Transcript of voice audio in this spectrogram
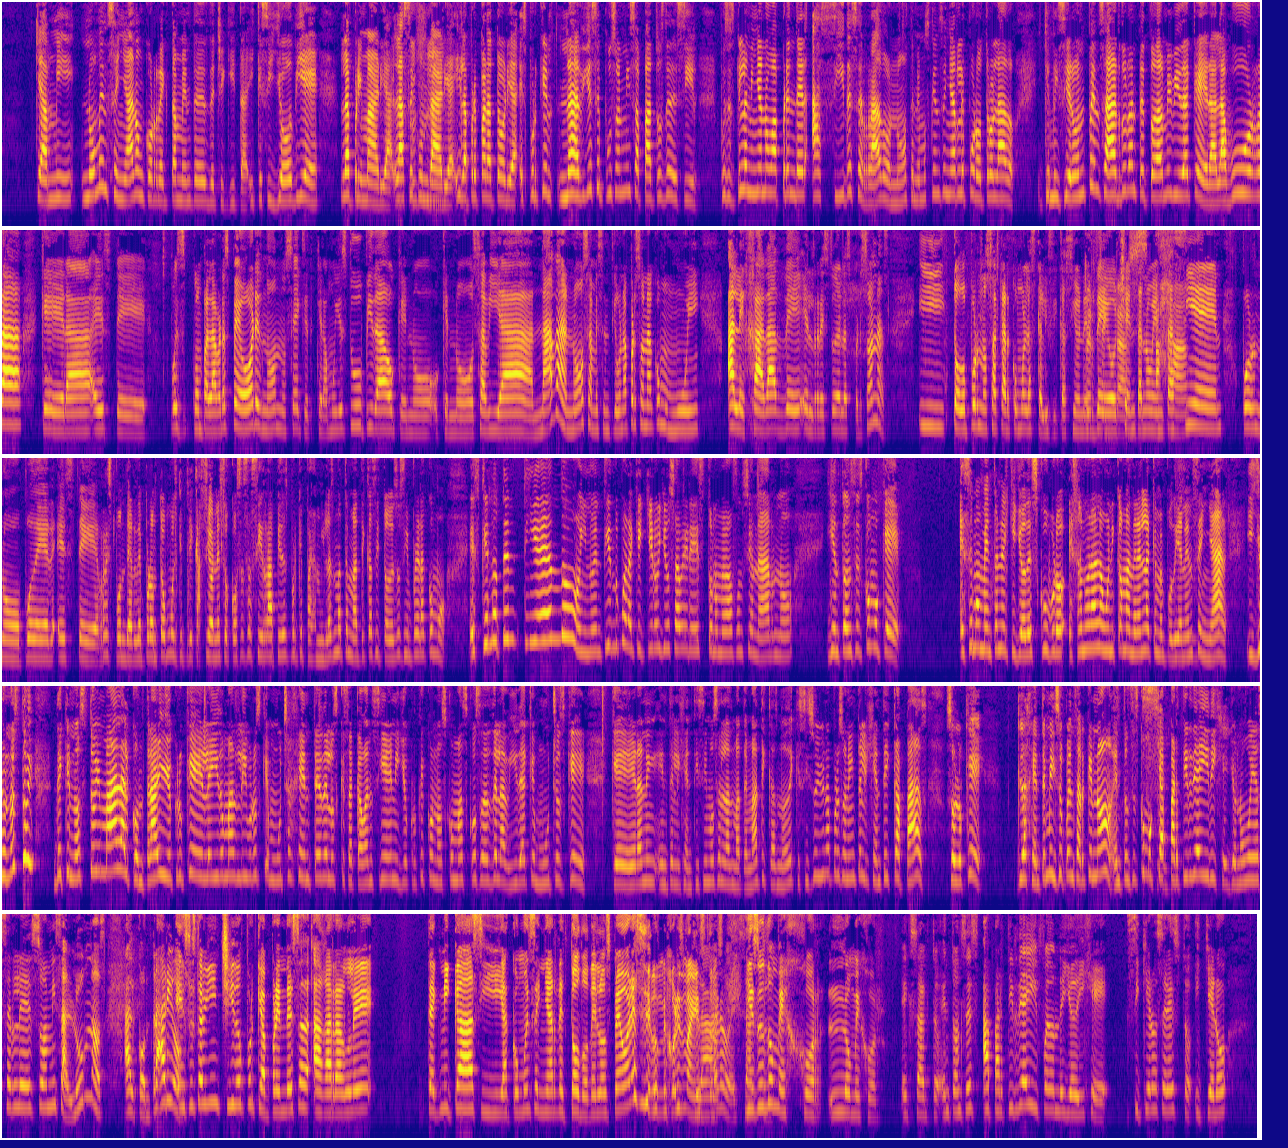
que a mí no me enseñaron correctamente desde chiquita y que si yo odié la primaria, la secundaria y la preparatoria es porque nadie se puso en mis zapatos de decir, pues es que la niña no va a aprender así de cerrado, ¿no? Tenemos que enseñarle por otro lado. Y que me hicieron pensar durante toda mi vida que era la burra, que era este pues con palabras peores, ¿no? No sé, que, que era muy estúpida o que no, o que no sabía nada, ¿no? O sea, me sentía una persona como muy alejada del resto de las personas. Y todo por no sacar como las calificaciones de Perfectas. 80, 90, Ajá. 100, por no poder este, responder de pronto multiplicaciones o cosas así rápidas, porque para mí las matemáticas y todo eso siempre era como, es que no te entiendo y no entiendo para qué quiero yo saber esto, no me va a funcionar, ¿no? Y entonces como que ese momento en el que yo descubro, esa no era la única manera en la que me podían enseñar. Y yo no estoy, de que no estoy mal, al contrario, yo creo que he leído más libros que mucha gente de los que sacaban 100 y yo creo que conozco más cosas de la vida que muchos que, que eran in- inteligentísimos en las matemáticas, ¿no? De que sí soy una persona inteligente y capaz, solo que la gente me hizo pensar que no. Entonces como que a partir de ahí dije, yo no voy a hacerle eso a mis alumnos, al contrario. Eso está bien chido porque aprendes a agarrarle técnicas y a cómo enseñar de todo, de los peores y de los mejores maestros. Claro, y eso es exacto. lo mejor, lo mejor. Exacto. Entonces, a partir de ahí fue donde yo dije, sí quiero hacer esto y quiero,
